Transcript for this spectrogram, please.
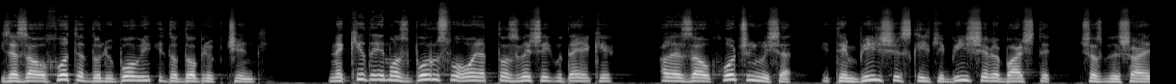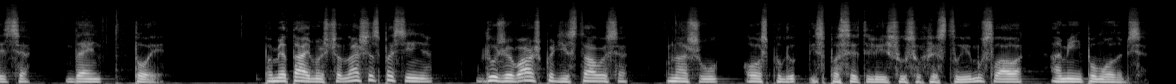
для заохоти до любові і до добрих вчинків. Не кидаємо збору свого, як то звичай у деяких, але заохочуємося і тим більше, скільки більше ви бачите, що зближається день той. Пам'ятаємо, що наше спасіння дуже важко дісталося нашому Господу і Спасителю Ісусу Христу. Йому слава. Амінь. Помолимося.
